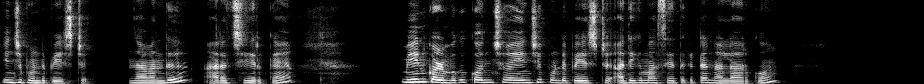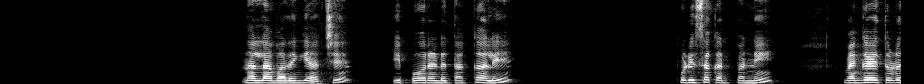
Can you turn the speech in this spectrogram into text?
இஞ்சி பூண்டு பேஸ்ட்டு நான் வந்து அரைச்சி இருக்கேன். மீன் குழம்புக்கு கொஞ்சம் இஞ்சி பூண்டு பேஸ்ட்டு அதிகமாக சேர்த்துக்கிட்டால் நல்லாயிருக்கும். நல்லா வதங்கியாச்சு. இப்போது ரெண்டு தக்காளி பொடிசாக கட் பண்ணி வெங்காயத்தோடு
